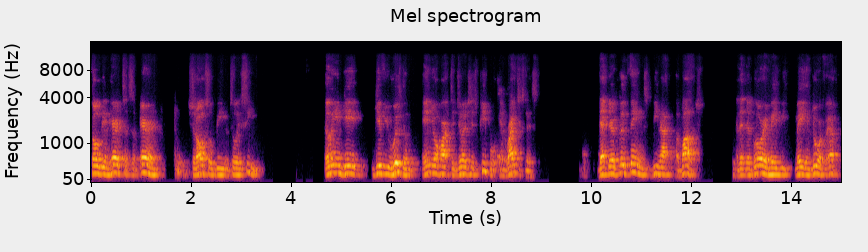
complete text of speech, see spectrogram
So the inheritance of Aaron should also be unto his seed. Elohim gave, give you wisdom in your heart to judge his people in righteousness, that their good things be not abolished, and that their glory may be may endure forever.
